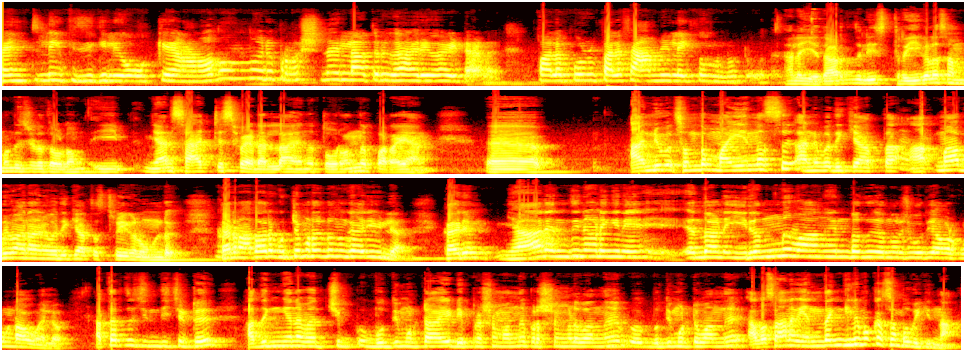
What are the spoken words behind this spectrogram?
മെന്റലി ഫിസിക്കലി ഓക്കെ ആണോ? അതൊന്നും ഒരു പ്രശ്നമില്ലാത്തൊരു കാര്യമായിട്ടാണ് പലപ്പോഴും പല ഫാമിലി ലൈഫും മുന്നോട്ട് പോകുന്നത്. അല്ല യഥാർത്ഥത്തിൽ ഈ സ്ത്രീകളെ സംബന്ധിച്ചിടത്തോളം ഈ ഞാൻ സാറ്റിസ്ഫൈഡ് അല്ല എന്ന് തുറന്ന് പറയാൻ അനുവ സ്വന്തം മൈനസ് അനുവദിക്കാത്ത ആത്മാഭിമാനം അനുവദിക്കാത്ത സ്ത്രീകളുണ്ട്. കാരണം അതവരെ കുറ്റം പറഞ്ഞിട്ടൊന്നും കാര്യമില്ല. കാര്യം ഞാൻ എന്തിനാണ് ഇങ്ങനെ എന്താണ് ഇരന്ന് വാങ്ങേണ്ടത് എന്നൊരു ചോദ്യം അവർക്കുണ്ടാവുമല്ലോ. അത്തരത്തിൽ ചിന്തിച്ചിട്ട് അതിങ്ങനെ വെച്ച് ബുദ്ധിമുട്ടായി ഡിപ്രഷൻ വന്ന് പ്രശ്നങ്ങൾ വന്ന് ബുദ്ധിമുട്ട് വന്ന് അവസാനം എന്തെങ്കിലുമൊക്കെ സംഭവിക്കുന്ന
